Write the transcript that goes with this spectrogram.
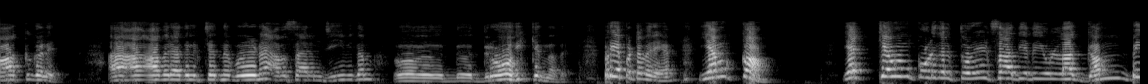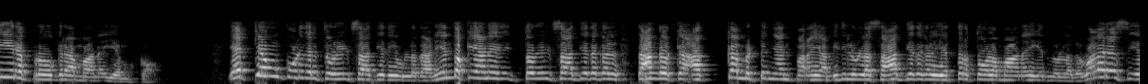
വാക്കുകളിൽ അവരതിൽ ചെന്ന് വീണ് അവസാനം ജീവിതം ദ്രോഹിക്കുന്നത്. പ്രിയപ്പെട്ടവരെ എം കോം ഏറ്റവും കൂടുതൽ തൊഴിൽ സാധ്യതയുള്ള ഗംഭീര പ്രോഗ്രാമാണ് എം കോം ഏറ്റവും കൂടുതൽ തൊഴിൽ സാധ്യതയുള്ളതാണ്. എന്തൊക്കെയാണ് തൊഴിൽ സാധ്യതകൾ? താങ്കൾക്ക് അക്കമിട്ട് ഞാൻ പറയാം. ഇതിലുള്ള സാധ്യതകൾ എത്രത്തോളമാണ് എന്നുള്ളത്. വളരെ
